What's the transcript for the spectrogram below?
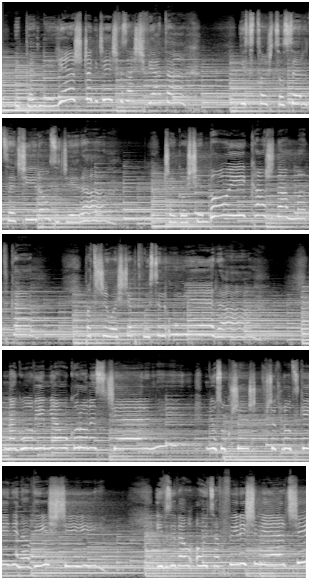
I pewnie jeszcze gdzieś w zaświatach jest coś, co serce Ci rozdziera czego się boi matka. Patrzyłeś, jak twój syn umiera. Na głowie miał koronę z cierni, niósł krzyż wśród ludzkiej nienawiści i wzywał ojca w chwili śmierci,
